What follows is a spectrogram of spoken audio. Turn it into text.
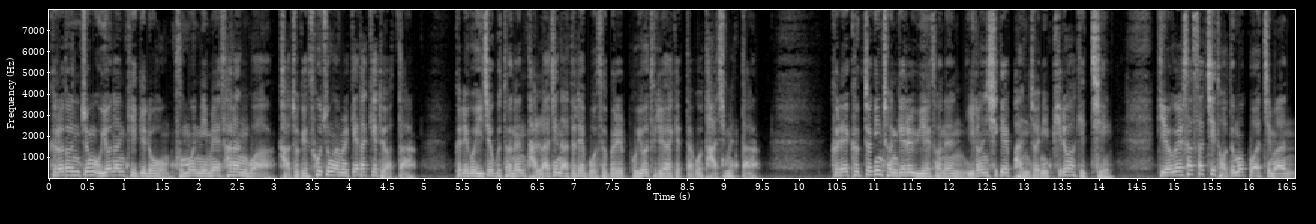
그러던 중 우연한 계기로 부모님의 사랑과 가족의 소중함을 깨닫게 되었다. 그리고 이제부터는 달라진 아들의 모습을 보여드려야겠다고 다짐했다. 그래 극적인 전개를 위해서는 이런 식의 반전이 필요하겠지. 기억을 샅샅이 더듬어 보았지만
